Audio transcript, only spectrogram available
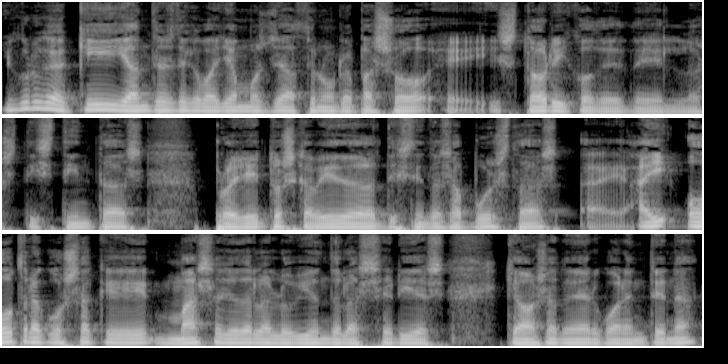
Yo creo que aquí, antes de que vayamos ya a hacer un repaso eh, histórico de, los distintos proyectos que ha habido, de las distintas apuestas, eh, hay otra cosa que, más allá del aluvión de las series que vamos a tener cuarentena,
